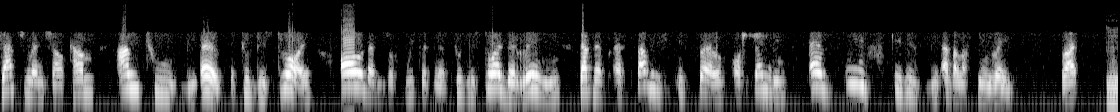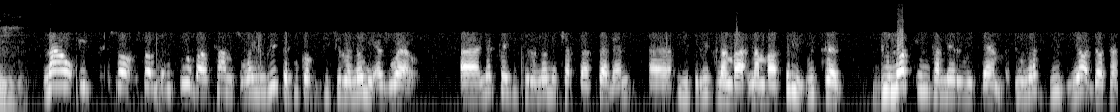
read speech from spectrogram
judgment shall come unto the earth to destroy all that is of wickedness, to destroy the reign that has established itself or standing as if it is the everlasting reign. Right? Mm. Now, so, so the approval comes when you read the book of Deuteronomy as well uh, let's say Deuteronomy chapter 7, uh, you read number, number 3, which says, Do not intermarry with them. Do not give your daughters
